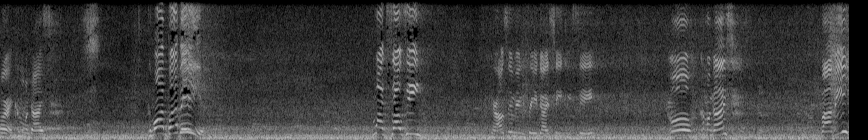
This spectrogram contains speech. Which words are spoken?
All right, come on, guys. Come on, Bubby! Come on, Celsi! Here, I'll zoom in for you guys so you can see. Oh, come on, guys. Bobby?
